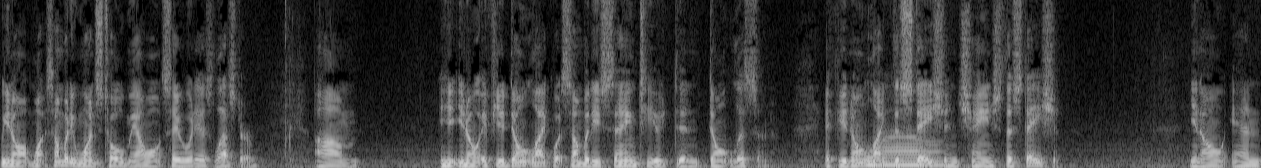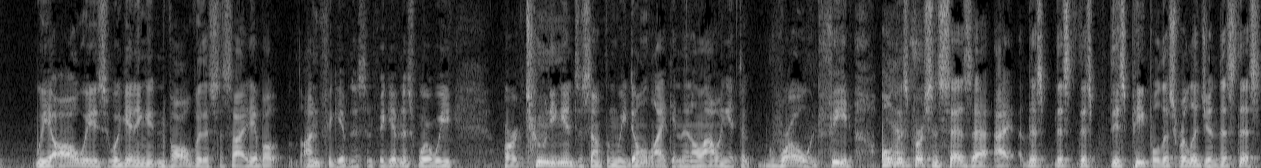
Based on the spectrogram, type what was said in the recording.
you know, somebody once told me, I won't say who it is, Lester. Um, you, you know, if you don't like what somebody's saying to you, then don't listen. If you don't like the station, change the station. You know, and we always we're getting involved with a society about unforgiveness and forgiveness where we or tuning into something we don't like and then allowing it to grow and feed. Oh, this person says that I, this, this, this, this people, this religion, this, this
